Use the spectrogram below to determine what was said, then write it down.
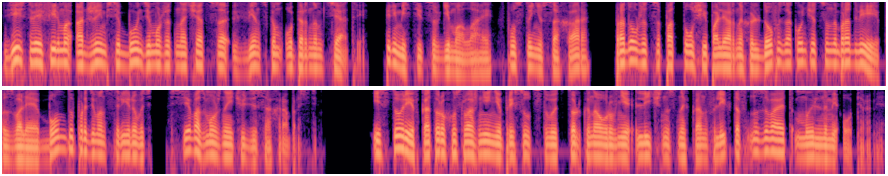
Действие фильма о Джеймсе Бонде может начаться в Венском оперном театре, переместиться в Гималаи, в пустыню Сахара, продолжится под толщей полярных льдов и закончится на Бродвее, позволяя Бонду продемонстрировать все возможные чудеса храбрости. Истории, в которых усложнения присутствуют только на уровне личностных конфликтов, называют мыльными операми.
